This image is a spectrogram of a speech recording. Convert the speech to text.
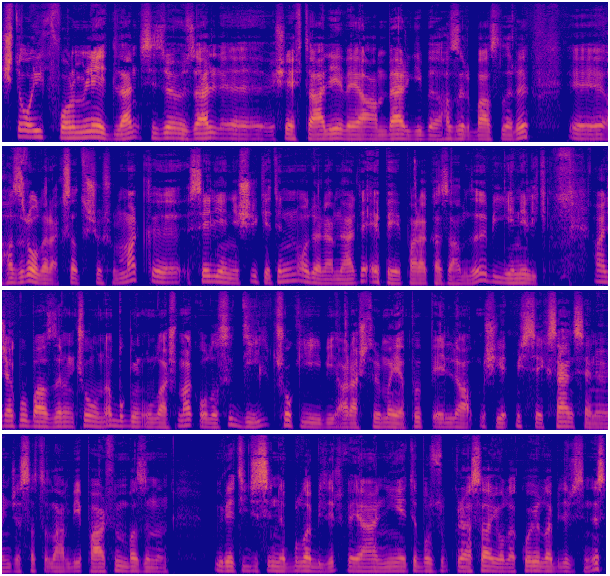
İşte o ilk formüle edilen size özel e, şeftali veya amber gibi hazır bazları e, hazır olarak satışa sunmak e, Selye'nin şirketinin o dönemlerde epey para kazandığı bir yenilik. Ancak bu bazların çoğuna bugün ulaşmak olası değil. Çok iyi bir araştırma yapıp 50, 60, 70, 80 sene önce satılan bir parfüm bazının üreticisini bulabilir veya niyeti bozup grasa yola koyulabilirsiniz.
